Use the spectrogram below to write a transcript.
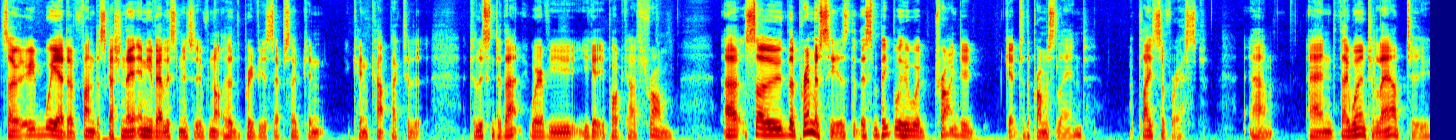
So we had a fun discussion there. Any of our listeners who've not heard the previous episode can can cut back to the, to listen to that wherever you, you get your podcast from. Uh, so the premise is that there's some people who were trying to get to the promised land, a place of rest, um, and they weren't allowed to,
